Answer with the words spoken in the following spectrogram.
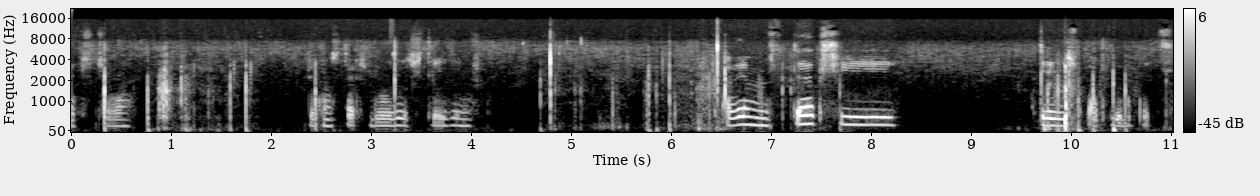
Avem un stack și ceva. Cred că un stack și 20, 30, nu știu. Avem un stack și 34 de bucăți.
